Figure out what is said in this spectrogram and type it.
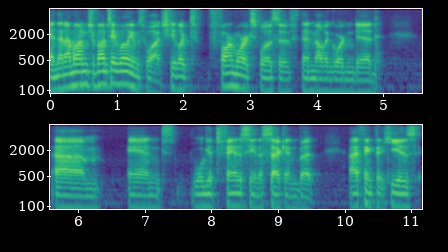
And then I'm on Javonte Williams' watch. He looked far more explosive than Melvin Gordon did. Um, and we'll get to fantasy in a second, but I think that he is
